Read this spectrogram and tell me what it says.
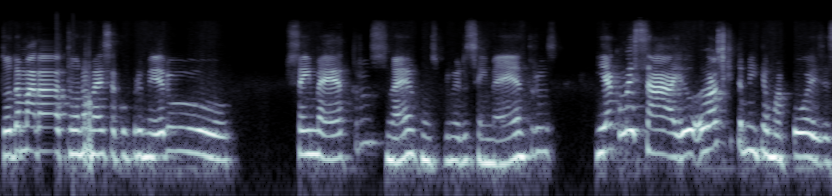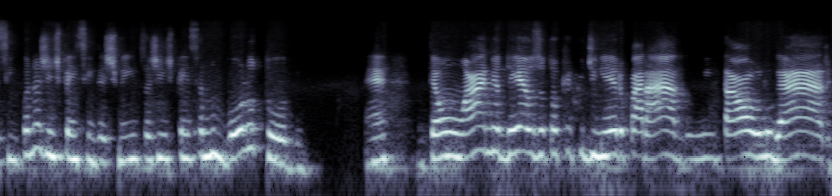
toda maratona começa com o primeiro 100 metros, né? Com os primeiros 100 metros. E é começar. Eu, eu acho que também tem uma coisa, assim, quando a gente pensa em investimentos, a gente pensa no bolo todo, né? Então, ai meu Deus, eu estou com o dinheiro parado em tal lugar.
